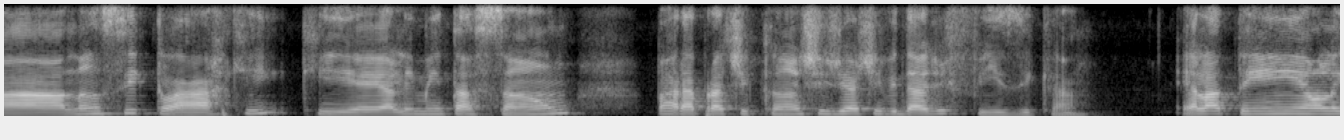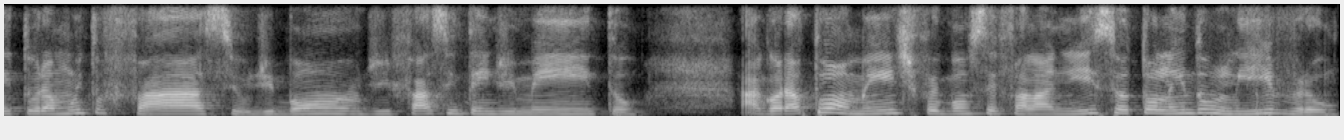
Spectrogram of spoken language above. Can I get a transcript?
a Nancy Clark, que é Alimentação para Praticantes de Atividade Física. Ela tem uma leitura muito fácil, de bom, de fácil entendimento. Agora, atualmente, foi bom você falar nisso, eu estou lendo um livro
